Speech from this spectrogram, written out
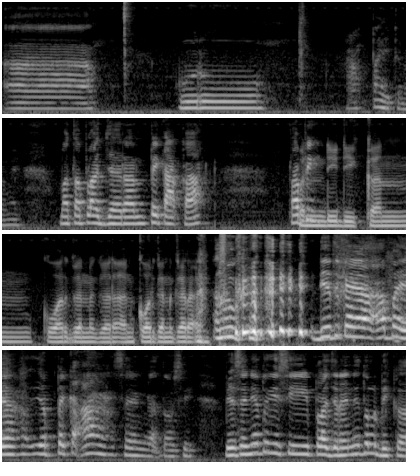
eh, guru apa itu namanya mata pelajaran PKK tapi pendidikan kewarganegaraan kewarganegaraan. Dia tuh kayak apa ya ya PKA saya nggak tahu sih. Biasanya tuh isi pelajarannya tuh lebih ke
